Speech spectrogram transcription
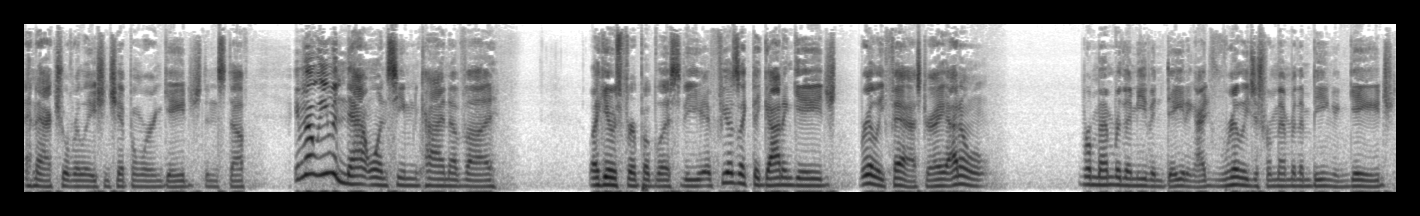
an actual relationship and were engaged and stuff. Even though even that one seemed kind of uh, like it was for publicity. It feels like they got engaged really fast, right? I don't remember them even dating. I really just remember them being engaged.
